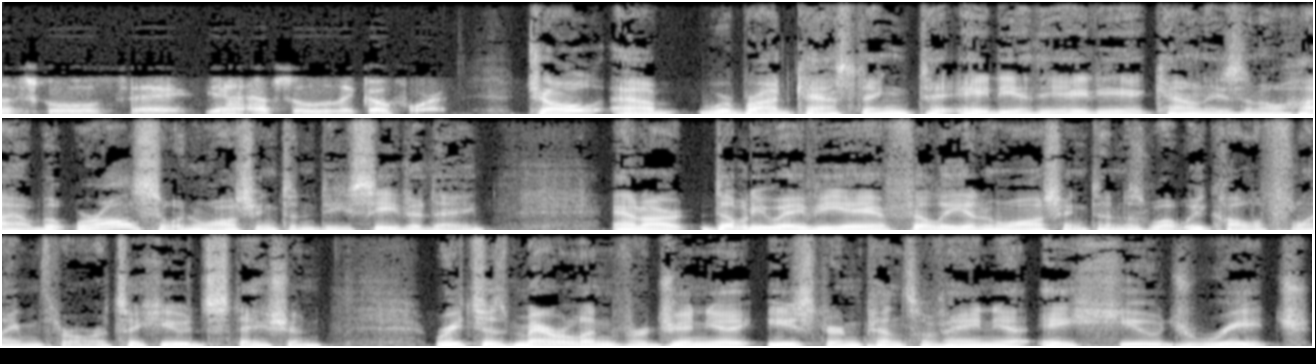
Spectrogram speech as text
of schools say, yeah, absolutely, go for it. Joel, uh, we're broadcasting to 80 of the 88 counties in Ohio, but we're also in Washington, D.C. today. And our WAVA affiliate in Washington is what we call a flamethrower. It's a huge station, reaches Maryland, Virginia, Eastern Pennsylvania, a huge reach.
